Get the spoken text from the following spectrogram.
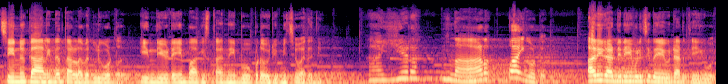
സിനു കാലിന്റെ തള്ളവരിൽ കൊണ്ട് ഇന്ത്യയുടെയും പാകിസ്ഥാനെയും ഭൂപട ഒരുമിച്ച് വരഞ്ഞു. അയ്യടാ നാണം. വാ ഇങ്ങോട്ട്. രണ്ടിനെയും വിളിച്ച് ദേവിന്റെ അടുത്തേക്ക് പോയി.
